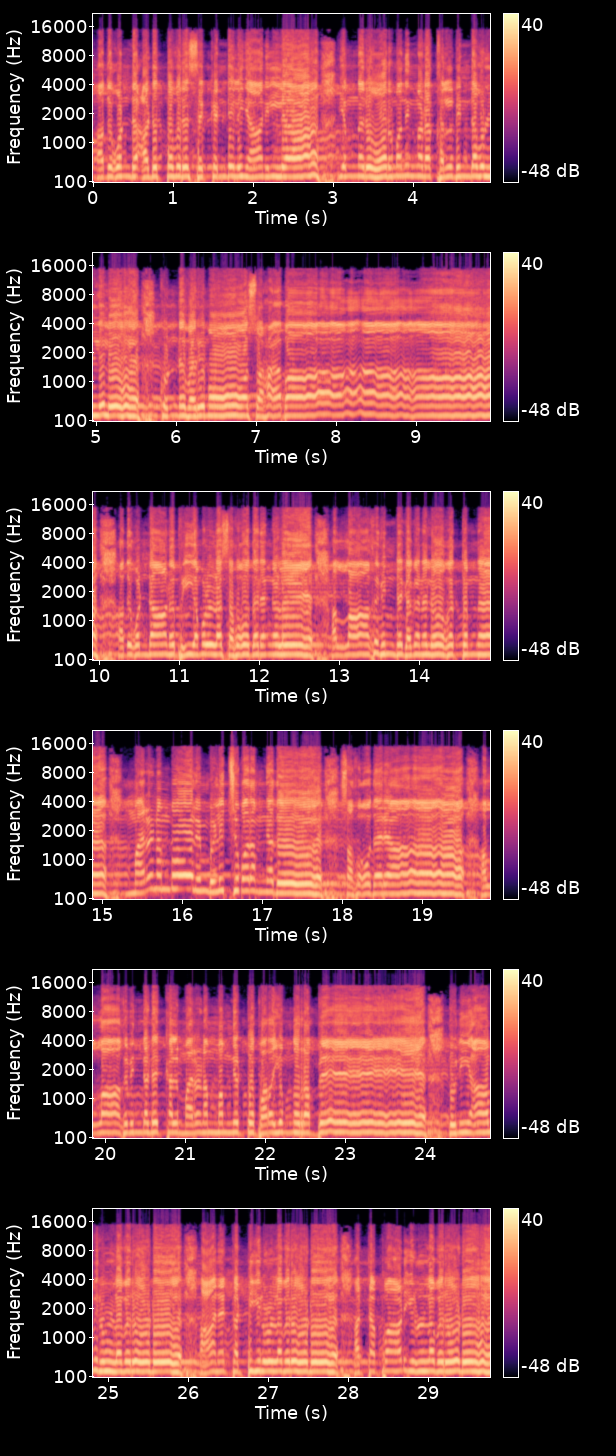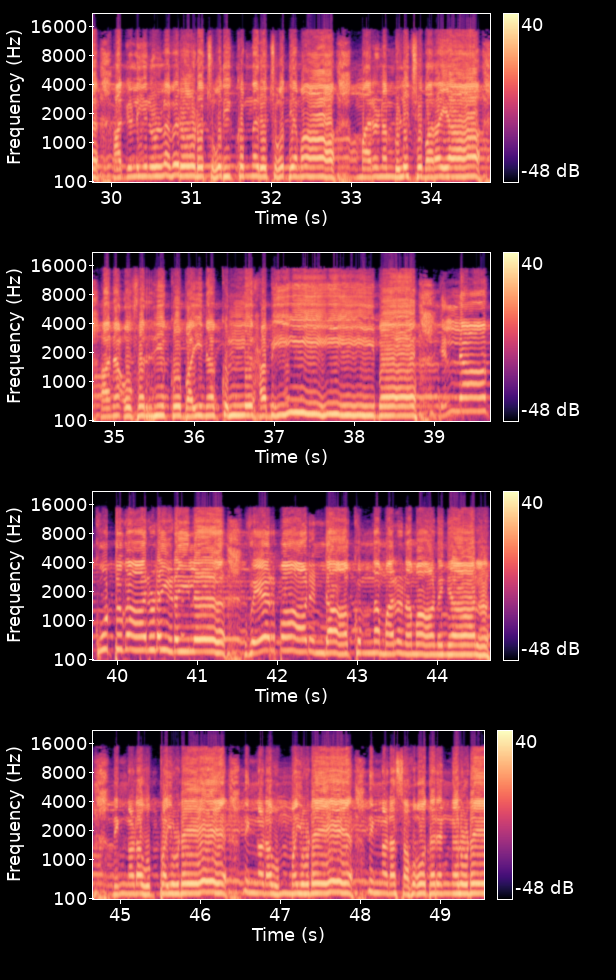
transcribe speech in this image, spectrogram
അതുകൊണ്ട് അടുത്ത ഒരു സെക്കൻഡിൽ ഞാനില്ല എന്നൊരു ഓർമ്മ നിങ്ങളുടെ കൽബിന്റെ ഉള്ളിൽ കൊണ്ടുവരുമോ സഹബ അതുകൊണ്ടാണ് പ്രിയമുള്ള സഹോദരങ്ങൾ അള്ളാഹുവിന്റെ ഗഗനലോകത്തെന്ന് മരണം പോലും വിളിച്ചു പറഞ്ഞത്. സഹോദര അള്ളാഹുവിന്റെ അടുക്കൽ മരണം വന്നിട്ട് പറയുന്നു റബ്ബേ ദുനിയാവിലുള്ളവരോട് ആനക്കട്ടിയിലുള്ളവരോട് അട്ടപ്പാടിയിലുള്ളവരോട് അകിളിയിലുള്ളവരോട് ചോദിക്കുന്ന ഒരു ചോദ്യമാ. മരണം വിളിച്ചു പറയാ ബൈന എല്ലാ കൂട്ടുകാരുടെ ഇടയിൽ വേർപാടുണ്ടാക്കുന്ന മരണമാണ് ഞാൻ. നിങ്ങളുടെ ഉപ്പയുടെ നിങ്ങളുടെ ഉമ്മയുടെ നിങ്ങളുടെ സഹോദരങ്ങളുടെ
